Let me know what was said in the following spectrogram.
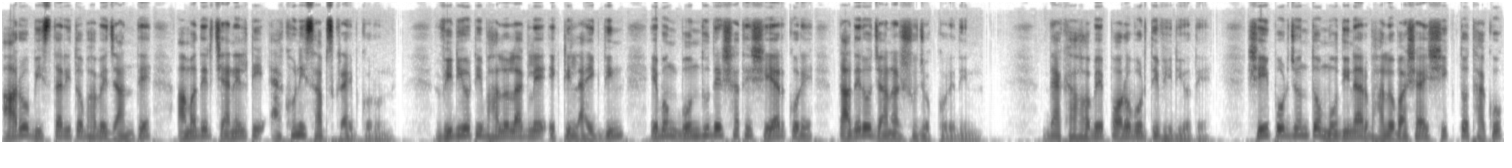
আরও বিস্তারিতভাবে জানতে আমাদের চ্যানেলটি এখনই সাবস্ক্রাইব করুন। ভিডিওটি ভালো লাগলে একটি লাইক দিন এবং বন্ধুদের সাথে শেয়ার করে তাদেরও জানার সুযোগ করে দিন। দেখা হবে পরবর্তী ভিডিওতে। সেই পর্যন্ত মদিনার ভালোবাসায় সিক্ত থাকুক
